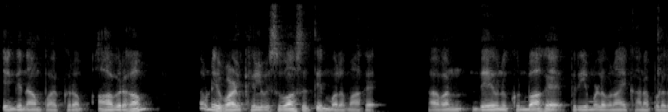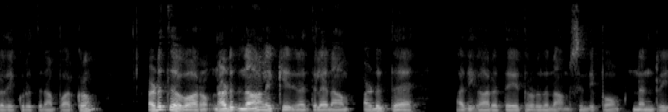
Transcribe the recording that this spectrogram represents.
இங்கு நாம் பார்க்கிறோம். ஆபிரகாம் அவனுடைய வாழ்க்கையில் விசுவாசத்தின் மூலமாக அவன் தேவனுக்குன்பாக பிரியமுள்ளவனாய் காணப்படுவதை குறித்து நாம் பார்க்கிறோம். அடுத்த வாரம் நடு நாளைக்கு தினத்தில் நாம் அடுத்த அதிகாரத்தை தொடர்ந்து நாம் சிந்திப்போம். நன்றி.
